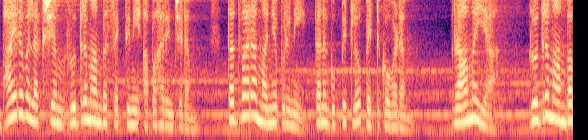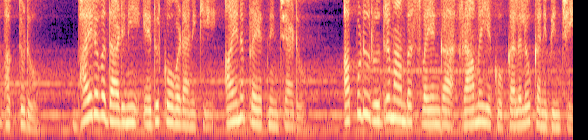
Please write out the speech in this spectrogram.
భైరవ లక్ష్యం రుద్రమాంబ శక్తిని అపహరించడం తద్వారా మన్యపురిని తన గుప్పిట్లో పెట్టుకోవడం. రామయ్య రుద్రమాంబ భక్తుడు భైరవ దాడిని ఎదుర్కోవడానికి ఆయన ప్రయత్నించాడు. అప్పుడు రుద్రమాంబ స్వయంగా రామయ్యకు కలలో కనిపించి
